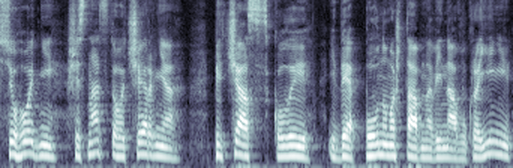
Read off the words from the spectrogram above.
Сьогодні, 16 червня, під час, коли йде повномасштабна війна в Україні,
